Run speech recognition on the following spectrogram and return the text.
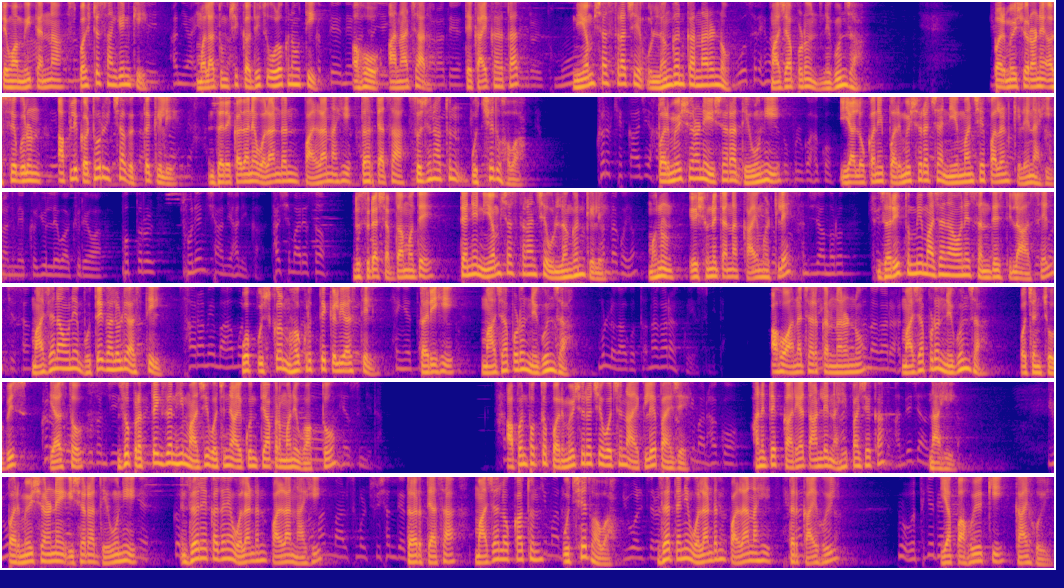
तेव्हा मी त्यांना स्पष्ट सांगेन की मला तुमची कधीच ओळख नव्हती. अहो अनाचार. ते काय करतात? नियमशास्त्राचे उल्लंघन करणाऱ्यांनो माझ्याकडून निघून जा. परमेश्वराने असे बोलून आपली कठोर इच्छा व्यक्त केली. जर एखाद्याने वलांडन पाळला नाही तर त्याचा सृजनातून उच्छेद व्हावा. परमेश्वराने इशारा देऊनही या लोकांनी परमेश्वराच्या नियमांचे पालन केले नाही. दुसऱ्या शब्दामध्ये त्यांनी नियमशास्त्रांचे उल्लंघन केले. म्हणून येशूने त्यांना काय म्हटले? जरी तुम्ही माझ्या नावाने संदेश दिला असेल माझ्या नावाने भूते घालवली असतील व पुष्कळ महकृत्य केली असतील तरीही माझ्यापुढून निघून जा. अहो अनाचार करणाऱ्यांनो माझ्यापुढून निघून जा. वचन चोवीस यास्तव जो प्रत्येकजण ही माझी वचने ऐकून त्याप्रमाणे वागतो आपण फक्त परमेश्वराचे वचन ऐकले पाहिजे आणि ते कार्यात आणले नाही पाहिजे का? नाही. परमेश्वराने इशारा देऊनही जर एखाद्याने ओलांडण पाळला नाही तर त्याचा माझ्या लोकातून उच्छेद व्हावा. जर त्यांनी ओलांडण पाळला नाही तर काय होईल? या पाहूया की काय होईल.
